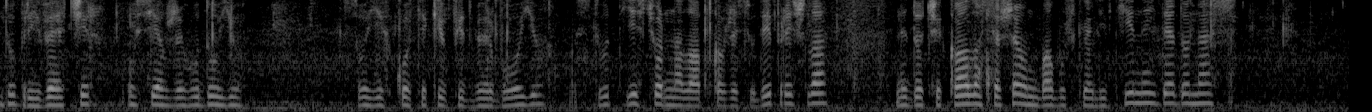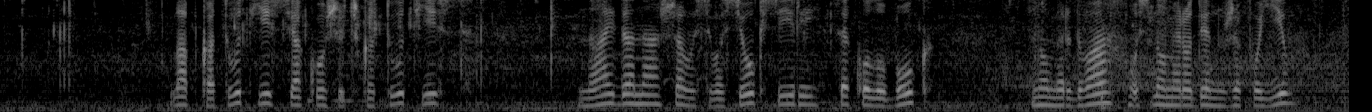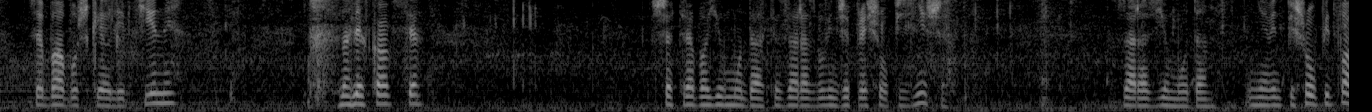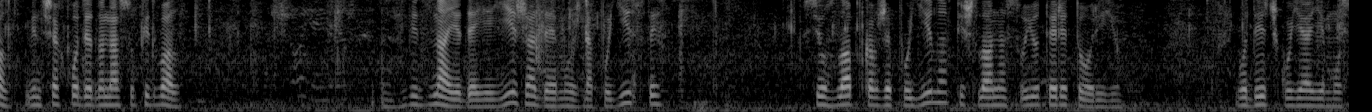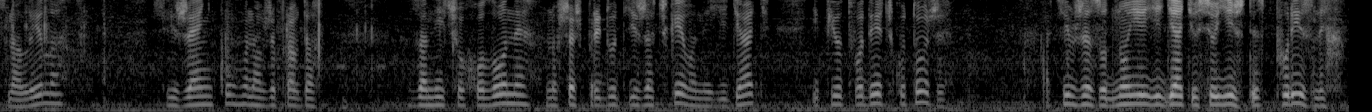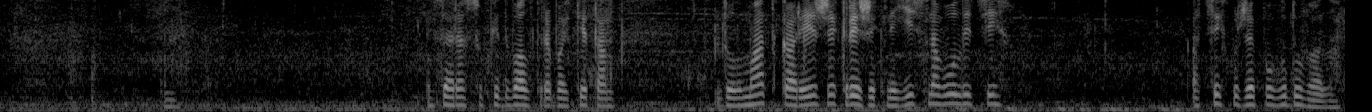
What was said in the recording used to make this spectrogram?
Добрий вечір. Ось я вже годую своїх котиків під вербою. Ось тут є чорна лапка, вже сюди прийшла. Не дочекалася. Ще он бабушки Алівтіни йде до нас. Лапка тут є, ця кошечка тут є. Найда наша, ось Васьок сірий, це колобок. Номер два. Ось номер один вже поїв. Це бабушки Алівтіни. Налякався. Ще треба йому дати зараз, бо він же прийшов пізніше. Зараз йому дам. Ні, він пішов в підвал. Він ще ходить до нас у підвал. Він знає, де є їжа, де можна поїсти. Все, лапка вже поїла, пішла на свою територію. Водичку я ось налила, свіженьку. Вона вже, правда, за ніч охолоне, але ще ж прийдуть їжачки, вони їдять і п'ють водичку теж. А ці вже з одної їдять усю їжте по різних. Зараз у підвал треба йти там долматка, рижик. Рижик не їсть на вулиці, а цих уже погодувала.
